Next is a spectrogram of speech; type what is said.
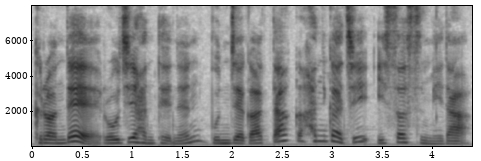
그런데 로지한테는 문제가 딱 한 가지 있었습니다.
